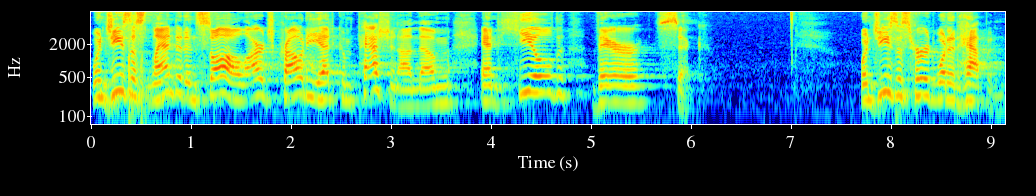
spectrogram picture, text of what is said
When Jesus landed and saw a large crowd, he had compassion on them and healed their sick. When Jesus heard what had happened,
